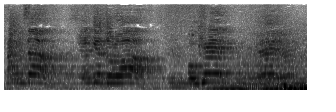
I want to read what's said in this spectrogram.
항상 땡겨 들어와. 오케이?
